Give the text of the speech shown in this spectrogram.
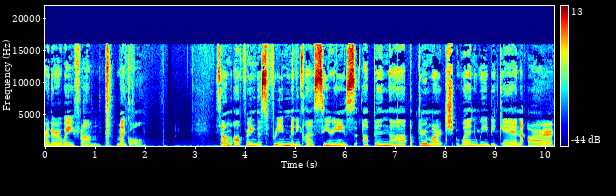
further away from my goal? So I'm offering this free mini class series up in uh, up through March when we begin our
